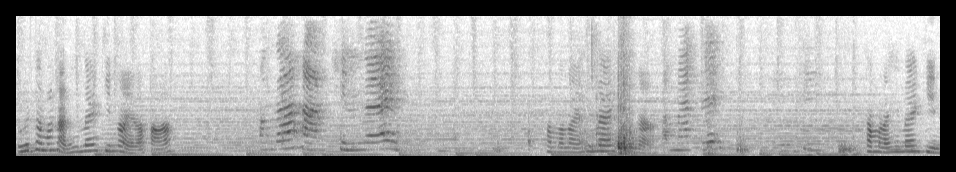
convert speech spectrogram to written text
อุ้ยทำอาหารให้แม่กินหน่อยนะคะำอะไรให้แม่กินอะทำแม่เล็กทำอะไรให้แม่กิน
